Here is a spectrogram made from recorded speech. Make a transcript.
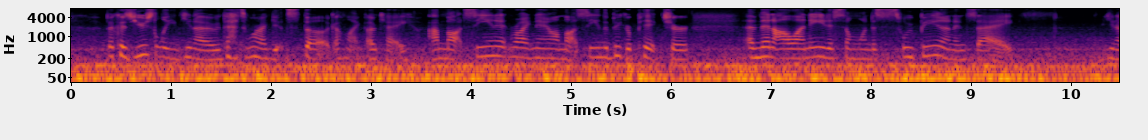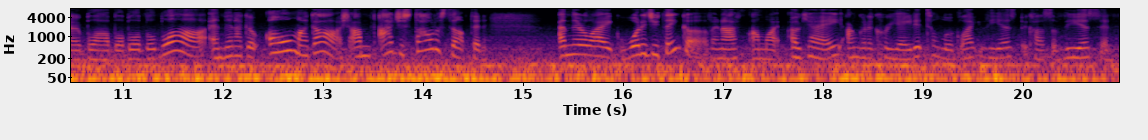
because usually, you know, that's where I get stuck. I'm like, okay, I'm not seeing it right now. I'm not seeing the bigger picture. And then all I need is someone to swoop in and say, you know, blah, blah, blah, blah, blah. And then I go, oh my gosh, I'm, I just thought of something. And they're like, What did you think of? And I, I'm like, Okay, I'm going to create it to look like this because of this. And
